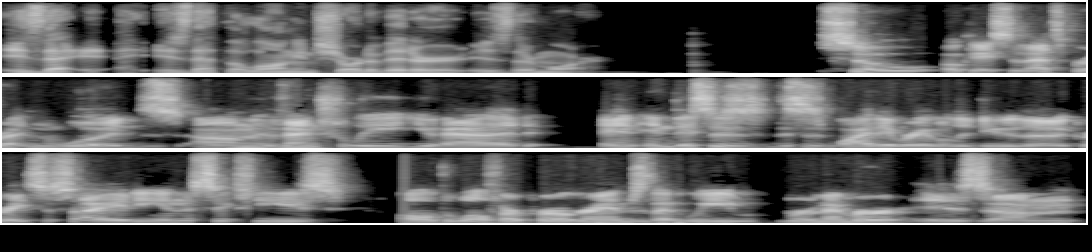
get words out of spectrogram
is that is that the long and short of it, or is there more? So okay, so that's Bretton Woods. Um, Mhm. Eventually, you had, and and this is this is why they were able to do the Great Society in the '60s. All the welfare programs that we remember is um,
